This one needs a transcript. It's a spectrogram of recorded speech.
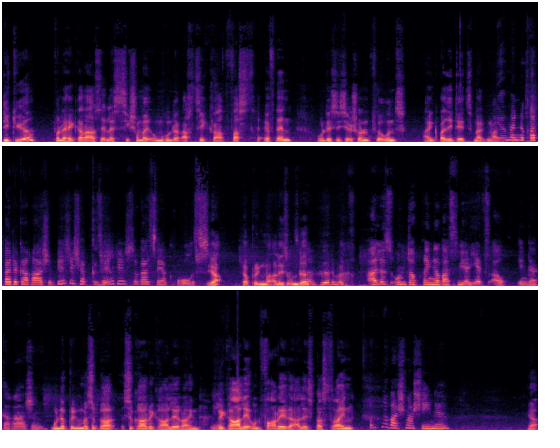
Die Tür von der Heckgarage lässt sich schon mal um 180 Grad fast öffnen und es ist ja schon für uns ein Qualitätsmerkmal. Ja, wenn du gerade bei der Garage bist, ich habe gesehen, die ist sogar sehr groß. Ja, da bringen wir alles Also unter da würde man alles unterbringen, was wir jetzt auch in der Garage. und da bringen wir sogar, sogar Regale rein. Ja. Regale und Fahrräder, alles passt rein. Und eine Waschmaschine. Ja.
